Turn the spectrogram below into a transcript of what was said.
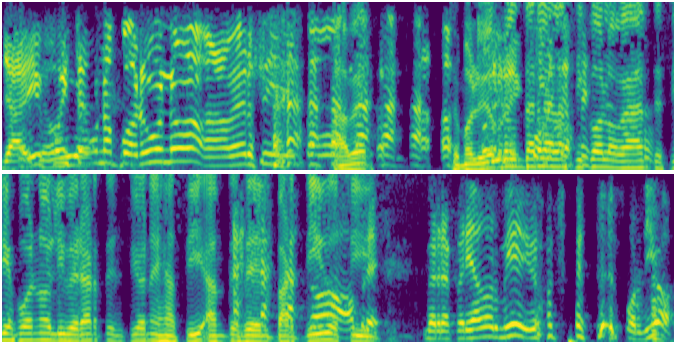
Y ahí fuiste uno por uno a ver si... A ver, se me olvidó preguntarle a la psicóloga antes si es bueno liberar tensiones así antes del partido. No, si, hombre, me refería a dormir, por Dios.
